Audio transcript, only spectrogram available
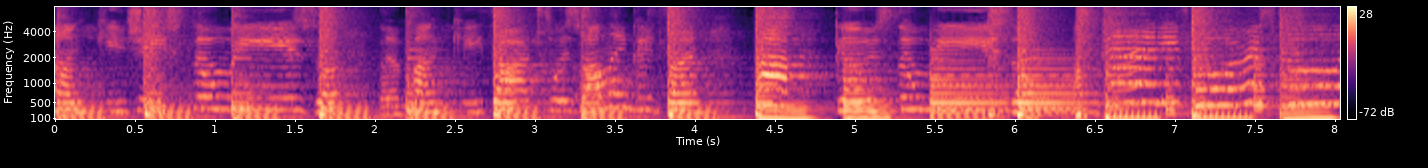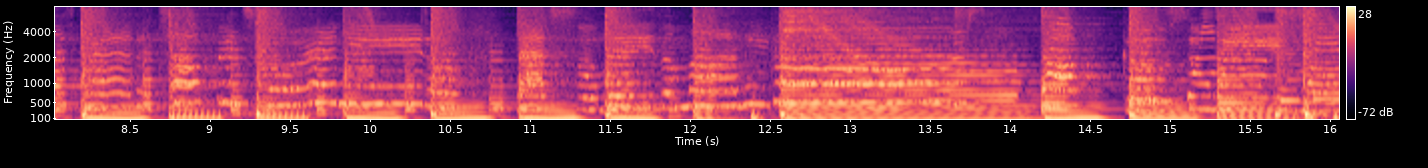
monkey chased the weasel. The monkey thought it was all in good fun. Pop goes the weasel. A penny for a spool of thread, a tuppence for a needle. That's the way the money goes. Pop goes the weasel.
